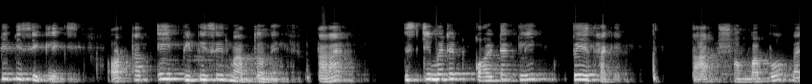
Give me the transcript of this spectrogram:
পিপিসি ক্লিকস অর্থাৎ এই পিপিসি পিপিসির মাধ্যমে তারা এস্টিমেটেড কয়টা ক্লিক পেয়ে থাকে? তার সম্ভাব্য বা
